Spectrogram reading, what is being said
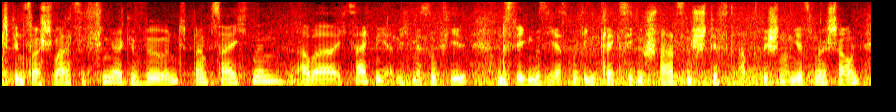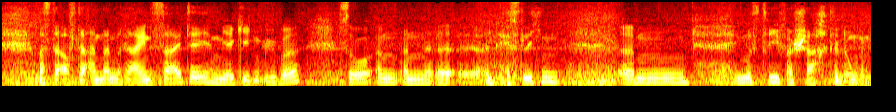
Ich bin zwar schwarze Finger gewöhnt beim Zeichnen, aber ich zeichne ja nicht mehr so viel. Und deswegen muss ich erstmal den klecksigen schwarzen Stift abwischen. Und jetzt mal schauen, was da auf der anderen Rheinseite mir gegenüber so an, an, äh, an hässlichen ähm, Industrieverschachtelungen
